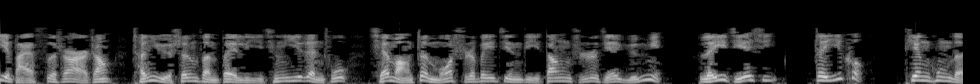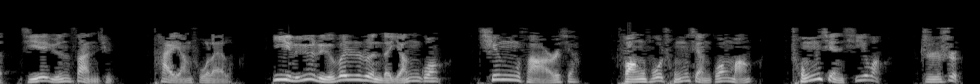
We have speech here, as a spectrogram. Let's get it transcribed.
一百四十二章，陈宇身份被李青衣认出，前往镇魔石碑禁地，当直劫云灭，雷劫息。这一刻，天空的劫云散去，太阳出来了，一缕缕温润的阳光倾洒而下，仿佛重现光芒，重现希望。只是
